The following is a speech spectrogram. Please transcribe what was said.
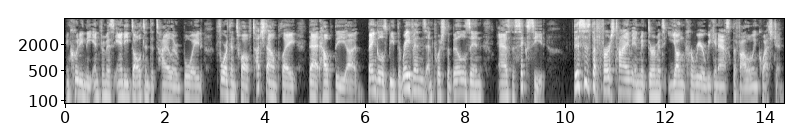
including the infamous Andy Dalton to Tyler Boyd fourth and 12 touchdown play that helped the uh, Bengals beat the Ravens and push the Bills in as the sixth seed. This is the first time in McDermott's young career we can ask the following question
